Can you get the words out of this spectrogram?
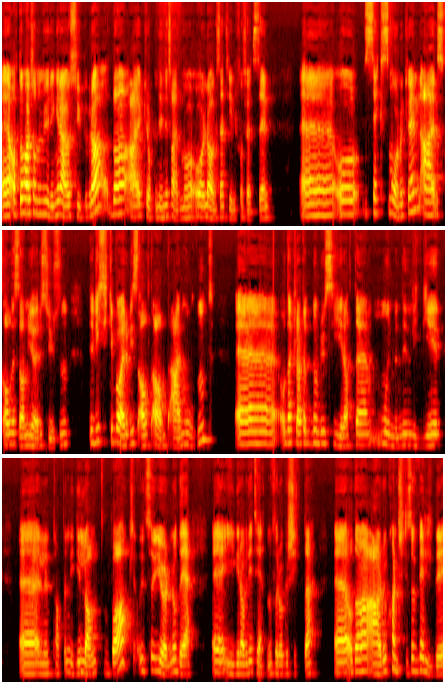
Eh, at du har sånne muringer er jo superbra. Da er kroppen din i ferd med å, lage seg til for fødsel. Eh, og sex morgen og kveld er, skal liksom gjøre susen. Det virker bare hvis alt annet er modent. Eh, og det er klart at når du sier at eh, mormunnen din ligger eh, eller tappen ligger langt bak, så gjør den jo det eh, i graviditeten for å beskytte. Eh, og da er du kanskje ikke så veldig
